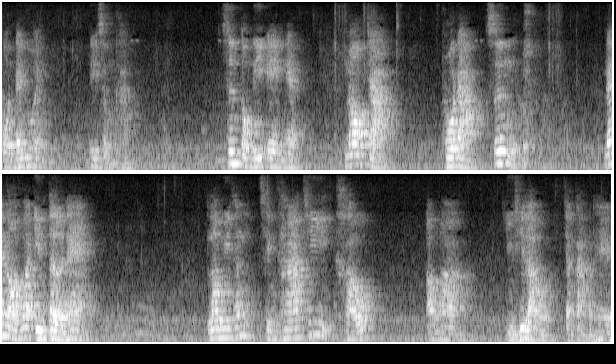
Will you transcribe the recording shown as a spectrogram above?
กลได้ด้วย นี่สำคัญ ซึ่งตรงนี้เองเนี่ย นอกจาก Product ซึ่งแน่นอนว่าอินเตอร์แน่ เรามีทั้งสินค้าที่เขาเอามาอยู่ที่เราจากต่างประเทศ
